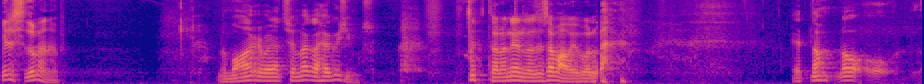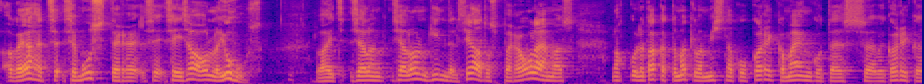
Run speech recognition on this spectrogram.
millest see tuleneb? no ma arvan, et see on väga hea küsimus tal on endal seesama võib-olla et noh, no aga jah, et see, see muster, see, see ei saa olla juhus, vaid seal on, seal on kindel seaduspära olemas. noh, kui nüüd hakata mõtlema, mis nagu karikamängudes või karika,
